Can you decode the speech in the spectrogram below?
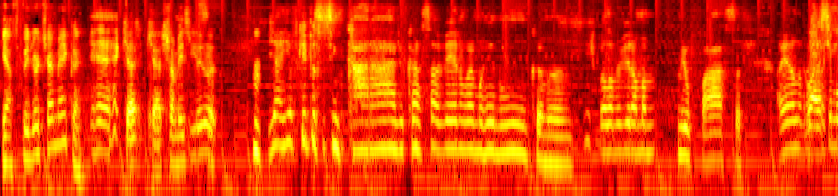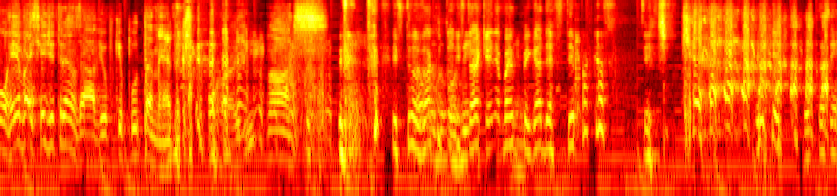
Que é a superior Tia May, cara. É, Que é, que é a Tia May superior. E aí eu fiquei pensando assim, caralho, cara, essa velha não vai morrer nunca, mano. Tipo, ela vai virar uma milfaça. Aí ela vai. Agora, se morrer, vai ser de transar, viu? Porque puta merda. Porra, aí- Nossa. Se transar Não, com o Tony Stark ainda vai pegar DST pra cacete. Assim,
